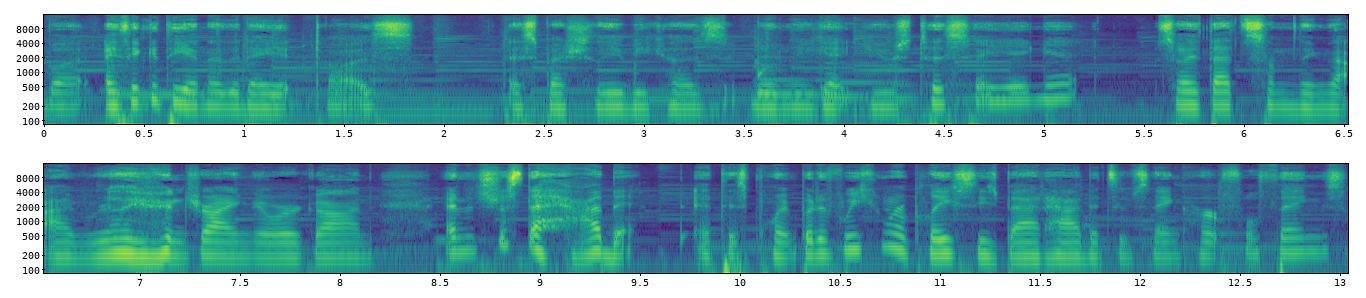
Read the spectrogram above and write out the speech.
but I think at the end of the day it does, especially because when we get used to saying it. So that's something that I've really been trying to work on. And it's just a habit at this point. But if we can replace these bad habits of saying hurtful things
